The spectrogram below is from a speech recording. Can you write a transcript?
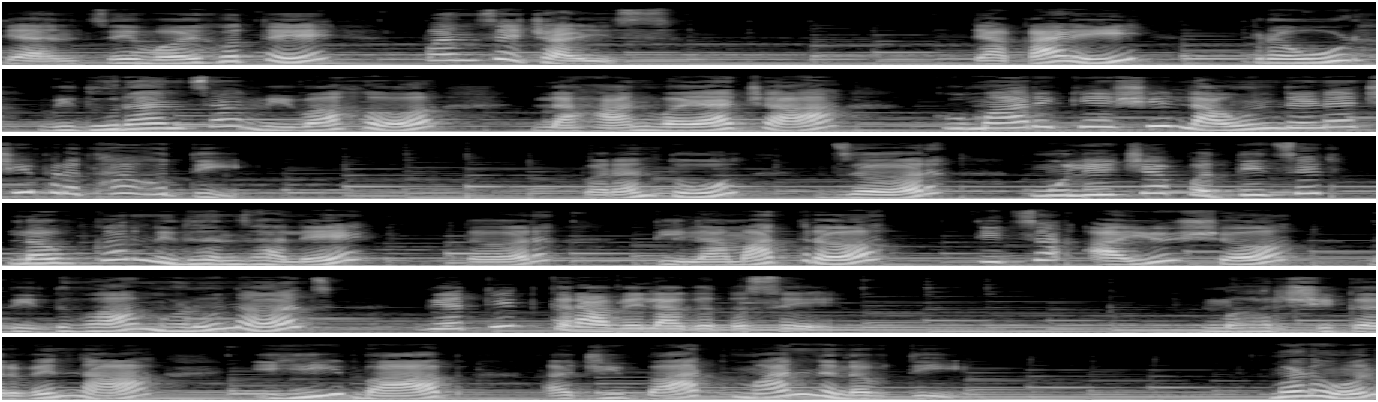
त्यांचे वय होते पंचेचाळीस. त्या काळी प्रौढ विधुरांचा विवाह लहान वयाच्या कुमारिकेशी लावून देण्याची प्रथा होती. परंतु जर मुलीच्या पतीचे लवकर निधन झाले तर तिला मात्र तिचं आयुष्य विधवा म्हणूनच व्यतीत करावे लागत असे. महर्षी कर्वेंना ही बाब अजिबात मान्य नव्हती. म्हणून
